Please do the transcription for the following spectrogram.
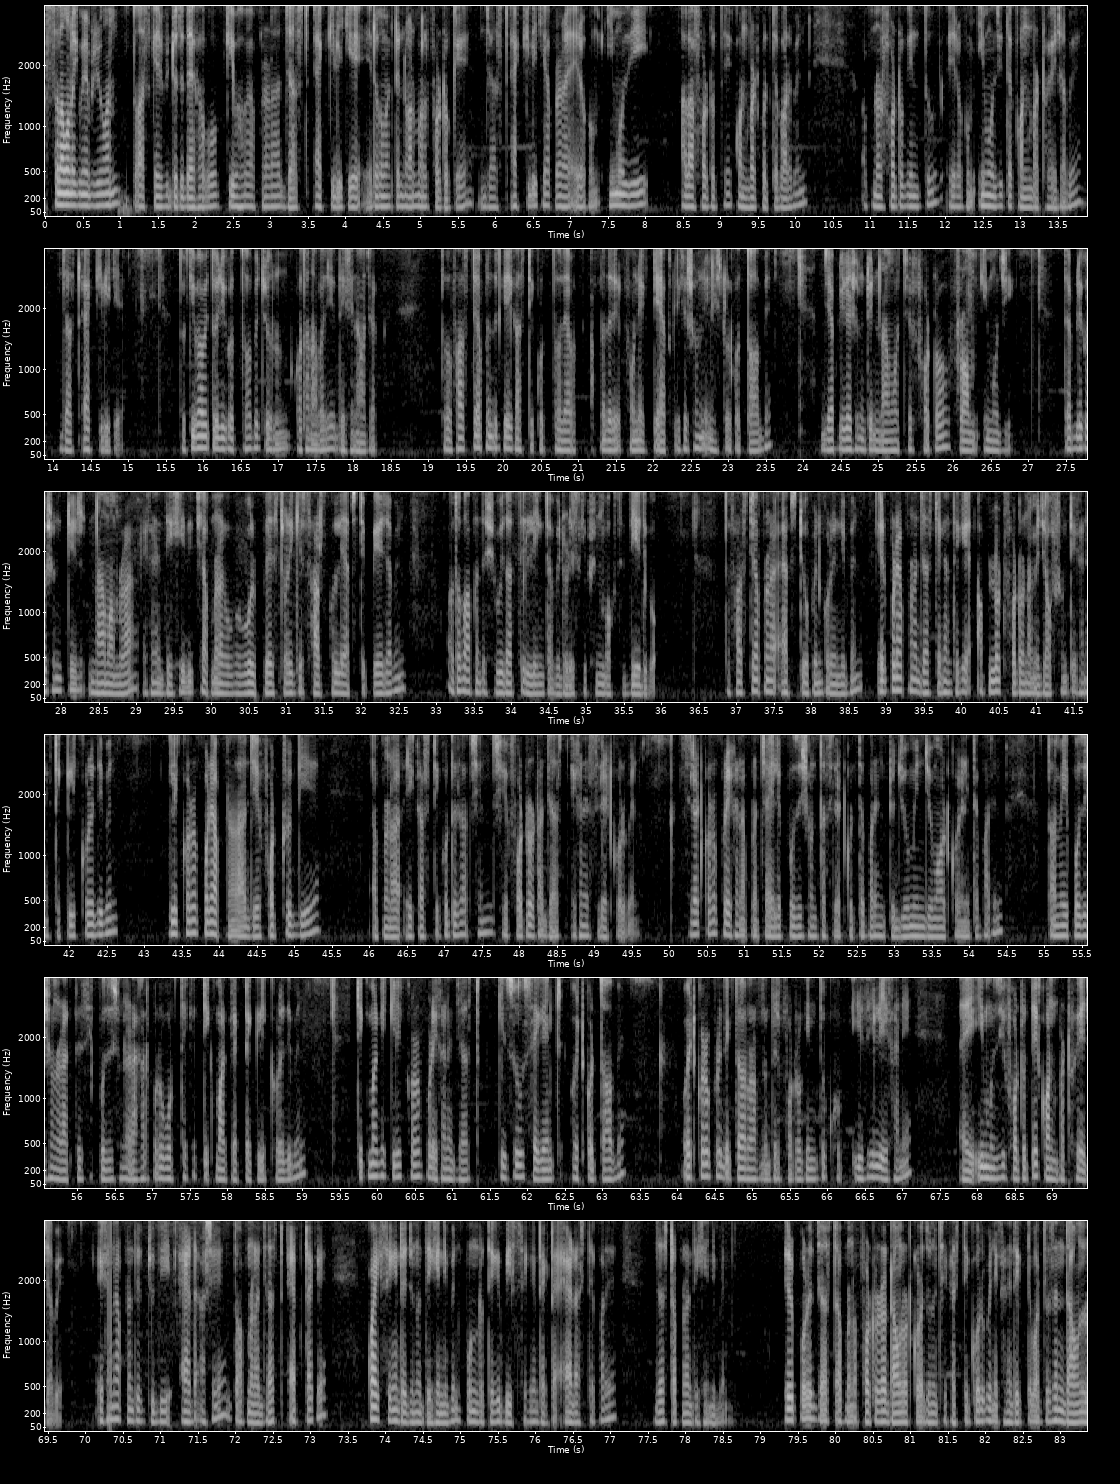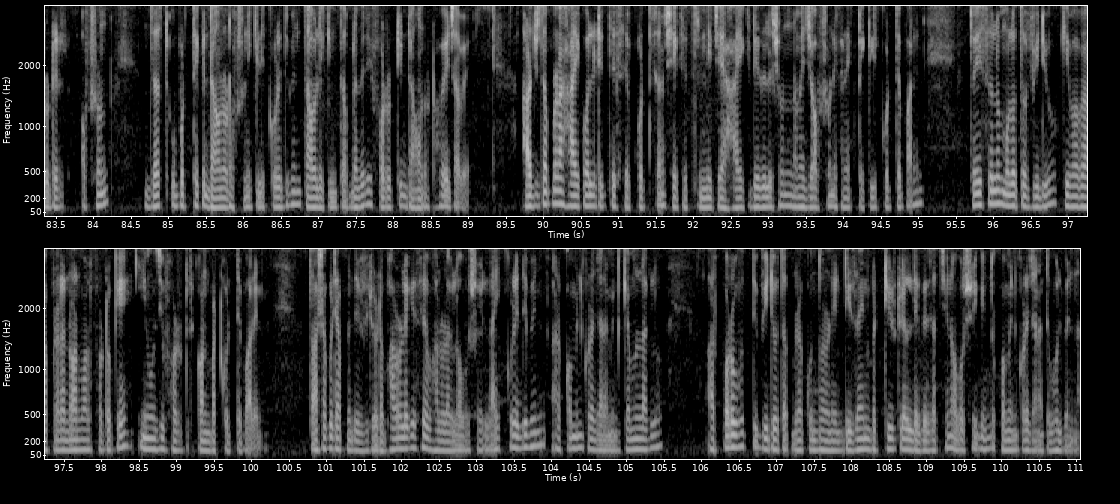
আসসালামু আলাইকুম এভরিওয়ান। তো আজকের ভিডিওতে দেখাবো কীভাবে আপনারা জাস্ট এক ক্লিকে এরকম একটা নর্মাল ফটোকে জাস্ট এক ক্লিকে আপনারা এরকম ইমোজি আলা ফটোতে কনভার্ট করতে পারবেন। আপনার ফটো কিন্তু এরকম ইমোজিতে কনভার্ট হয়ে যাবে জাস্ট এক ক্লিকে তো কীভাবে তৈরি করতে হবে চলুন কথা না বাড়িয়ে দেখে নেওয়া যাক। তো ফার্স্টে আপনাদেরকে এই কাজটি করতে হলে আপনাদের ফোনে একটি অ্যাপ্লিকেশন ইনস্টল করতে হবে। যে অ্যাপ্লিকেশনটির নাম হচ্ছে ফটো ফ্রম ইমোজি তো অ্যাপ্লিকেশনটির নাম আমরা এখানে দেখিয়ে দিচ্ছি। আপনারা গুগল প্লে স্টোরে গিয়ে সার্চ করলে অ্যাপসটি পেয়ে যাবেন। অথবা আপনাদের সুবিধার্থে লিঙ্কটা ভিডিও ডিসক্রিপশন বক্সে দিয়ে দিব। তো ফার্স্টে আপনারা অ্যাপসটি ওপেন করে নেবেন। এরপরে আপনারা জাস্ট এখান থেকে আপলোড ফটো নামে যে অপশনটি এখানে একটা ক্লিক করে দিবেন। ক্লিক করার পরে আপনারা যে ফটো দিয়ে আপনারা এই কাজটি করতে চাচ্ছেন সেই ফটোটা জাস্ট এখানে সিলেক্ট করবেন। সিলেক্ট করার পরে এখানে আপনার চাইলে পজিশনটা সিলেক্ট করতে পারেন। একটু জুম ইন জুম আউট করে নিতে পারেন। তো আমি এই পজিশনে রাখতেছি। পজিশনে রাখার পরবর্তী থেকে টিক মার্কে একটা ক্লিক করে দিবেন। টিক মার্কে ক্লিক করার পর এখানে জাস্ট কিছু সেকেন্ড ওয়েট করতে হবে। ওয়েট করার পরে দেখতে পারবেন আপনাদের ফটো কিন্তু খুব ইজিলি এখানে এই ইমোজি ফটোতে কনভার্ট হয়ে যাবে। এখানে আপনাদের যদি অ্যাড আসে, তো আপনারা জাস্ট অ্যাডটাকে কয়েক সেকেন্ডের জন্য দেখে নেবেন। পনেরো থেকে বিশ সেকেন্ড একটা অ্যাড আসতে পারে। জাস্ট আপনারা দেখে নেবেন। এরপরে জাস্ট আপনারা ফটোটা ডাউনলোড করার জন্য যে কাজটি করবেন, এখানে দেখতে পারতেছেন ডাউনলোডের অপশন জাস্ট উপর থেকে ডাউনলোড অপশনে ক্লিক করে দিবেন, তাহলে কিন্তু আপনাদের এই ফটোটি ডাউনলোড হয়ে যাবে। আর যদি আপনারা হাই কোয়ালিটিতে সেভ করতে চান, সেক্ষেত্রে নিচে হাই রেজলিউশন নামে যে অপশন এখানে একটা ক্লিক করতে পারেন। তো এই ছিল মূলত ভিডিও কীভাবে আপনারা নর্মাল ফটোকে ইমোজি ফটোতে কনভার্ট করতে পারেন। তো আশা করি আপনাদের ভিডিওটা ভালো লেগেছে, ভালো লাগলে অবশ্যই লাইক করে দেবেন, আর কমেন্ট করে জানাবেন কেমন লাগল। আর পরবর্তী ভিডিওতে আপনারা কোন ধরনের ডিজাইন বা টিউটোরিয়াল দেখতে চাচ্ছেন, অবশ্যই কিন্তু কমেন্ট করে জানাতে ভুলবেন না।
